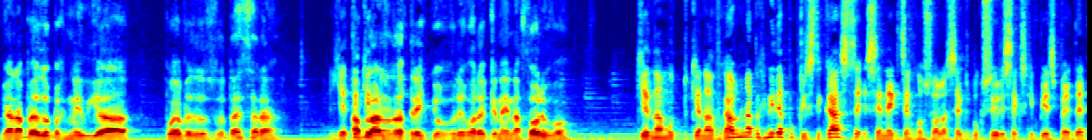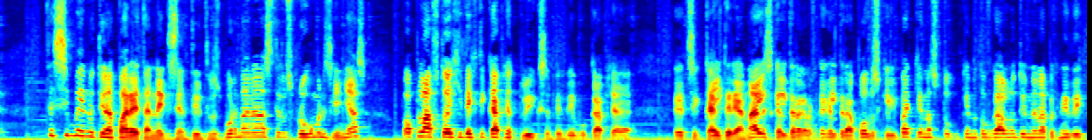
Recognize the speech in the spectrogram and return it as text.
για να παίζω παιχνίδια που έπαιζε στο 4. Γιατί Απλά και, να τα τρέχει πιο γρήγορα και να είναι αθόρυβο. και, να μου, και να βγάλουν ένα παιχνίδι αποκλειστικά σε, σε Next Gen κονσόλα, σε Xbox Series X και PS5, δεν σημαίνει ότι είναι απαραίτητα Next Gen τίτλο. Μπορεί να είναι ένας τίτλος προηγούμενης γενιάς που απλά αυτό έχει δεχτεί κάποια tweaks, επειδή μου κάποια έτσι, καλύτερη ανάλυση, καλύτερα γραφικά, καλύτερη απόδοση κλπ. Και, να στο, και να το βγάλουν ότι είναι ένα παιχνίδι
